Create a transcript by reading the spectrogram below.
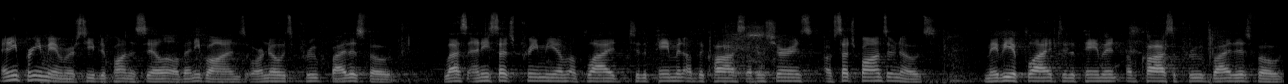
Any premium received upon the sale of any bonds or notes approved by this vote, less any such premium applied to the payment of the cost of insurance of such bonds or notes, may be applied to the payment of costs approved by this vote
